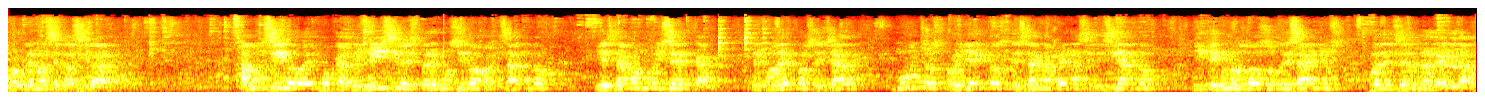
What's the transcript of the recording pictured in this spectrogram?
problemas en la ciudad. Han sido épocas difíciles, pero hemos ido avanzando y estamos muy cerca de poder cosechar muchos proyectos que están apenas iniciando y que en unos dos o tres años pueden ser una realidad.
